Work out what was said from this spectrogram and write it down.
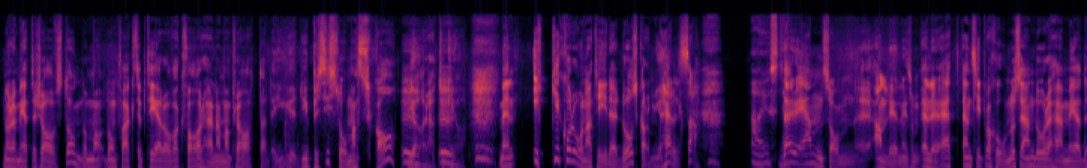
några meters avstånd ma- de får acceptera att vara kvar här när man pratar. Det är ju, det är ju precis så man ska göra, tycker jag. Men icke coronatider, då ska de ju hälsa. Ja, just det. Där är en sån eh, anledning, som, eller ett, en situation. Och sen då det här med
